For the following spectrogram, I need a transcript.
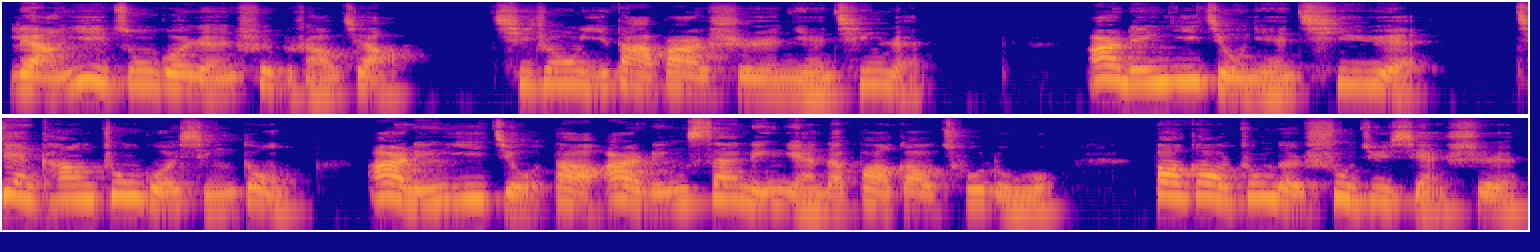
两亿中国人睡不着觉，其中一大半是年轻人。二零一九年七月，《健康中国行动二零一九到二零三零年》的报告出炉，报告中的数据显示。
